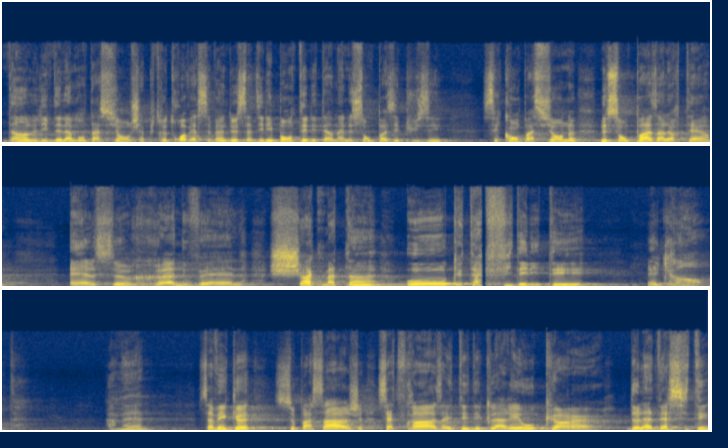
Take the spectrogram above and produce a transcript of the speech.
Dans le livre des Lamentations, chapitre 3, verset 22, ça dit, Les bontés d'Éternel ne sont pas épuisées, ses compassions ne, ne sont pas à leur terme. Elles se renouvellent chaque matin. Oh, que ta fidélité est grande. Amen. Vous savez que ce passage, cette phrase a été déclarée au cœur de l'adversité?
